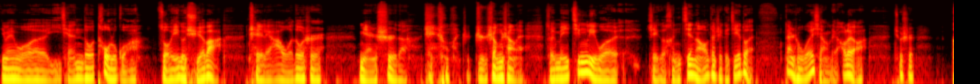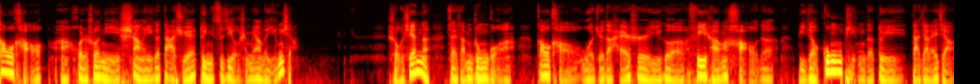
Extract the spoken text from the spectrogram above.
因为我以前都透露过啊，作为一个学霸，这俩我都是免试的这种直直升上来，所以没经历过这个很煎熬的这个阶段。但是我也想聊聊啊，就是。高考啊，或者说你上一个大学，对你自己有什么样的影响？首先呢，在咱们中国啊，高考我觉得还是一个非常好的、比较公平的，对大家来讲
